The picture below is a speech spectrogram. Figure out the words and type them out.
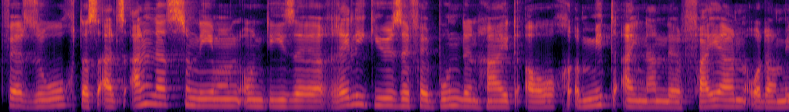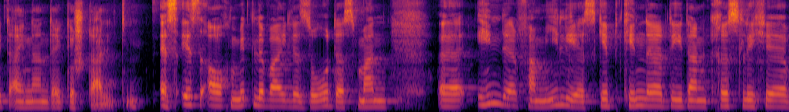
versucht, das als Anlass zu nehmen und diese diese religiöse Verbundenheit auch miteinander feiern oder miteinander gestalten. Es ist auch mittlerweile so, dass man äh, in der Familie, es gibt Kinder, die dann christliche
